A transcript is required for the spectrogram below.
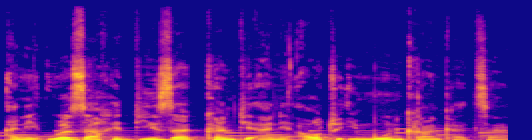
Eine Ursache dieser könnte eine Autoimmunkrankheit sein.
